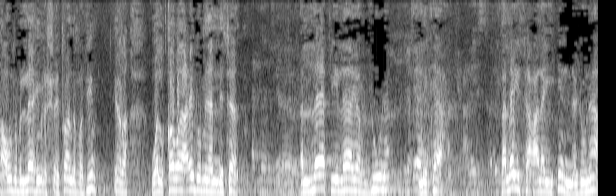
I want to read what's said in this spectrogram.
أعوذ بالله من الشيطان الرجيم. اقرأ والقواعد من النساء اللاتي لا يرجون نكاحا فليس عليهن جناح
